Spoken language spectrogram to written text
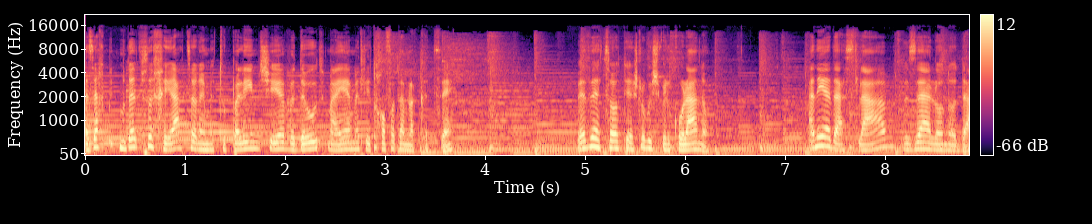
אז איך מתמודד פסיכיאטר עם מטופלים שאי הוודאות מאיימת לדחוף אותם לקצה? ואיזה עצות יש לו בשביל כולנו? אני הדס להב, וזה הלא נודע.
